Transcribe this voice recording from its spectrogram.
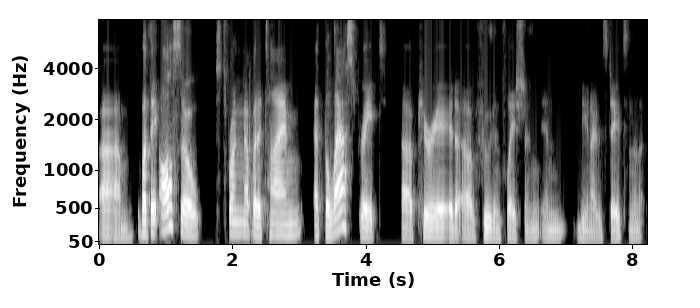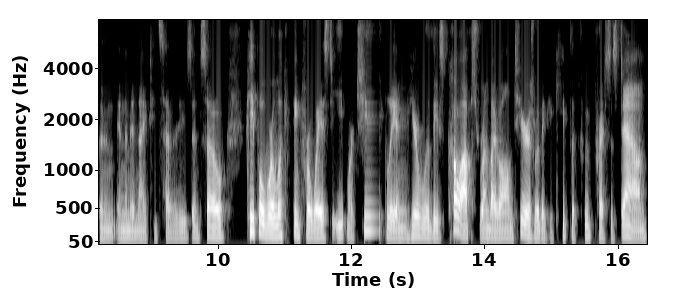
Um, but they also sprung up at a time at the last great uh, period of food inflation in the united states in the, in, in the mid 1970s and so people were looking for ways to eat more cheaply. And here were these co-ops run by volunteers where they could keep the food prices down.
